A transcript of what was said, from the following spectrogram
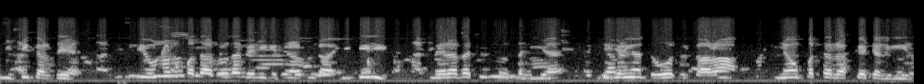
ਨੀਤੀ ਕਰਦੇ ਆ ਵੀ ਉਹਨਾਂ ਨੂੰ ਪਤਾ ਸੋਦਾ ਮੇਰੀ ਕਿਸੇ ਨਾਲ ਕੋਈ ਰਾਜਨੀਤੀ ਨਹੀਂ। ਮੇਰਾ ਤਾਂ ਸ਼ੁਰੂ ਤੋਂ ਹੀ ਹੈ ਕਿ ਜਿਹੜੀਆਂ ਦੋ ਸਰਕਾਰਾਂ ਨਿਉ ਪੱਥਰ ਰੱਖ ਕੇ ਚੱਲ ਗਈਆਂ।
